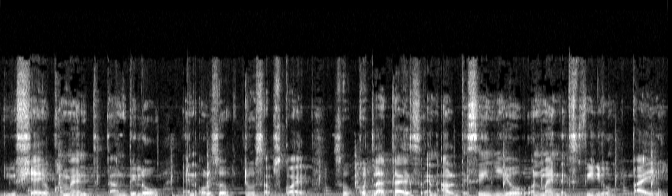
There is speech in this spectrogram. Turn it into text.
you share your comment down below and also do subscribe. So good luck guys and I'll be seeing you on my next video. Bye.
